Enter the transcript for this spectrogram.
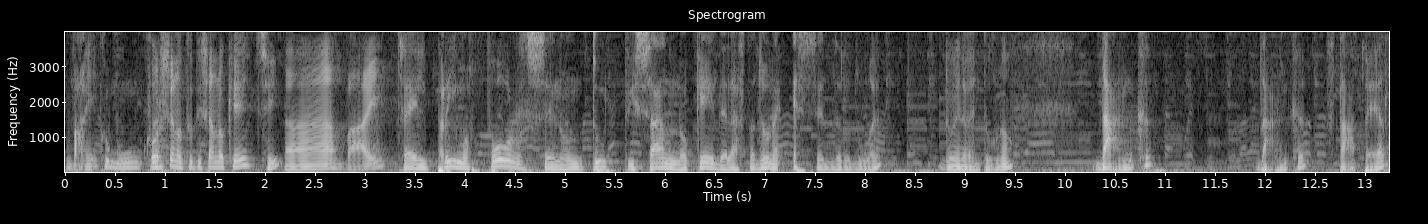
vai, comunque, forse non tutti sanno che? Sì. Ah, vai. c'è il primo, forse non tutti sanno che della stagione S02, 2021. Dunk, Dunk sta per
